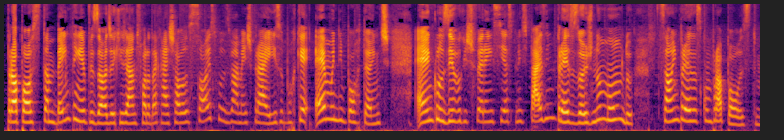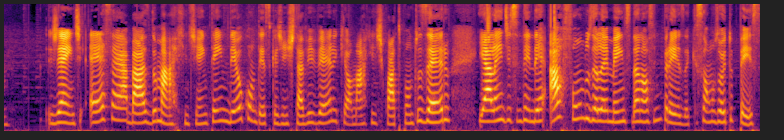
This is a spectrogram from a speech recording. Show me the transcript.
Propósito também tem episódio aqui já no Fora da Caixola só exclusivamente para isso, porque é muito importante. É inclusive o que diferencia as principais empresas hoje no mundo, são empresas com propósito. Gente, essa é a base do marketing, é entender o contexto que a gente está vivendo, que é o marketing 4.0, e além disso, entender a fundo os elementos da nossa empresa, que são os 8 P's.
